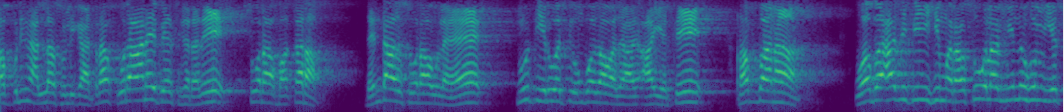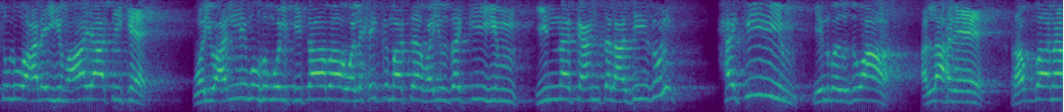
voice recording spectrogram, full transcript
அப்படின்னு அல்லாஹ் சொல்லி காட்டுறான் குரானே பேசுகிறது சூரா பக்கரா ரெண்டாவது சூறாவுல நூத்தி இருபத்தி ஒன்பதாவது ஆயத்து ரப்பனா وبعث فيهم رسولا منهم يتلو عليهم آياتك ويعلمهم الكتاب والحكمة ويزكيهم إنك أنت العزيز الحكيم என்பது துவா அல்லாஹ்வே ரப்பனா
